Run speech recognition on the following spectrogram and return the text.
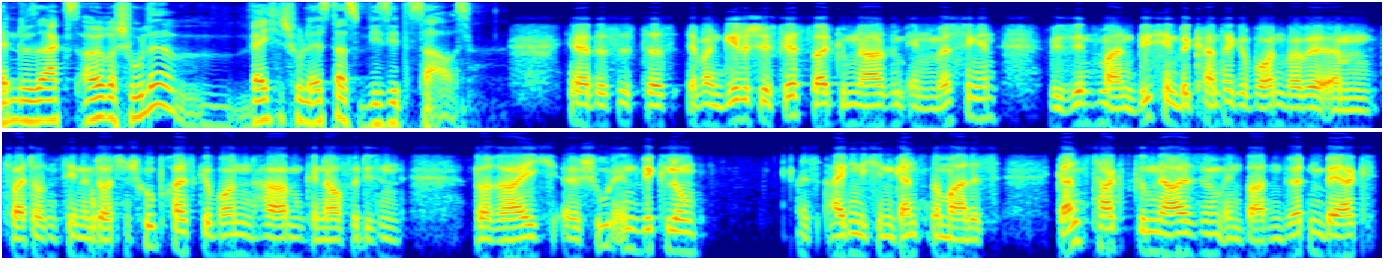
Wenn du sagst, eure Schule, welche Schule ist das? Wie sieht es da aus? Ja, das ist das evangelische Firstwald-Gymnasium in Mössingen. Wir sind mal ein bisschen bekannter geworden, weil wir ähm, 2010 den Deutschen Schulpreis gewonnen haben, genau für diesen Bereich äh, Schulentwicklung. Das ist eigentlich ein ganz normales Ganztagsgymnasium in Baden-Württemberg,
